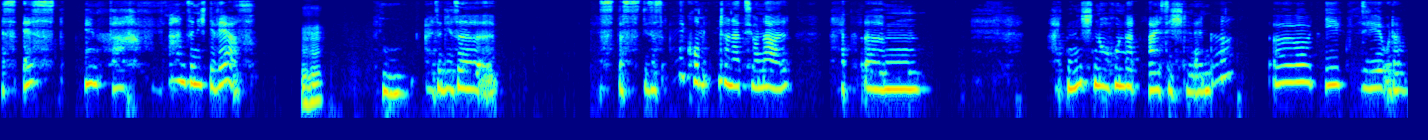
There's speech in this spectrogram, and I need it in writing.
Es ist einfach wahnsinnig divers. Mhm. Also diese, das, das, dieses ICOM International hat, ähm, hat nicht nur 130 Länder, äh, die quasi, oder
